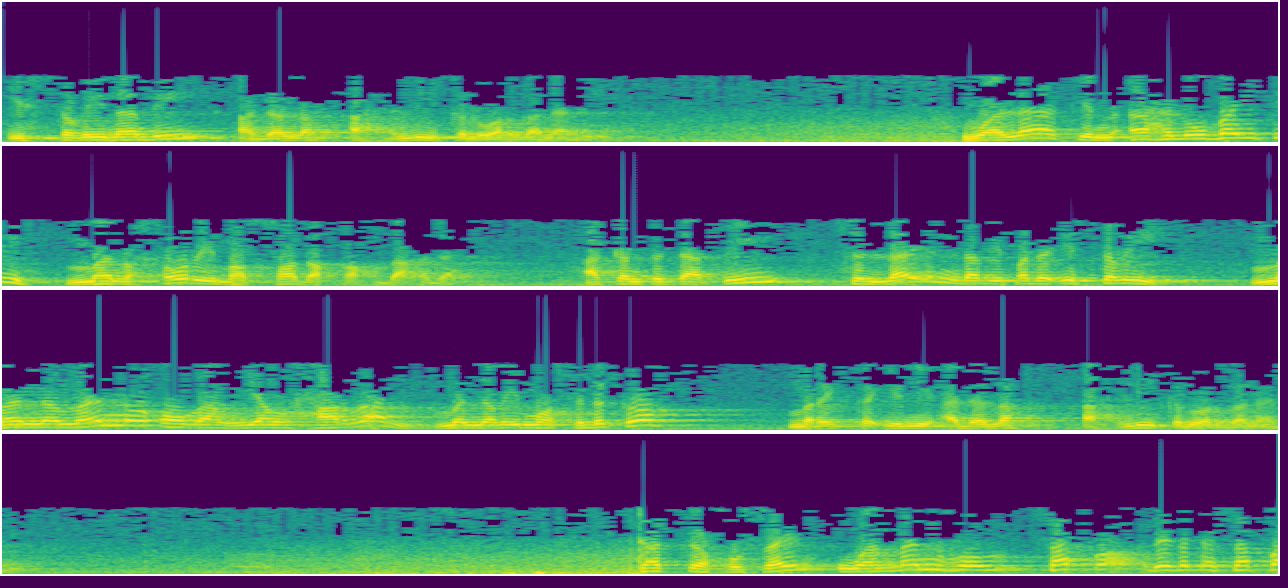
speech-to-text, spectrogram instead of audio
Isteri Nabi adalah ahli keluarga Nabi. Walakin ahlu baiti man hurima sadaqah ba'dah. Akan tetapi, selain daripada isteri, mana-mana orang yang haram menerima sedekah, mereka ini adalah ahli keluarga Nabi. Kata Husain, wa manhum siapa? Dia kata siapa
